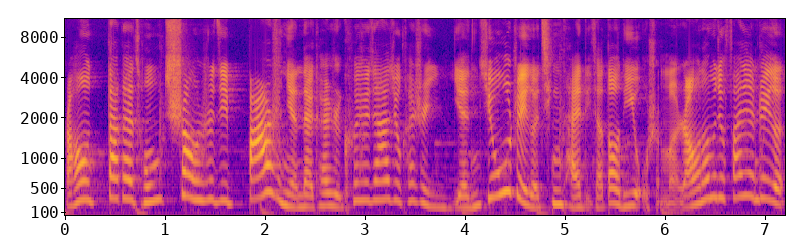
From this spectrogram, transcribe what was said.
然后大概从上世纪八十年代开始，科学家就开始研究这个青苔底下到底有什么，然后他们就发现这个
